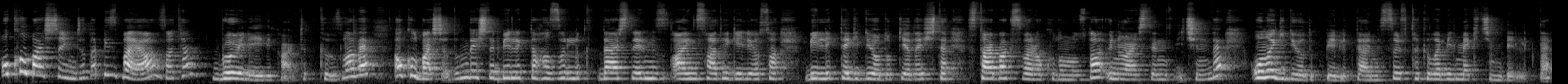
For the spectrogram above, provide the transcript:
Okul başlayınca da biz bayağı zaten böyleydik artık kızla ve okul başladığında işte birlikte hazırlık derslerimiz aynı saate geliyorsa birlikte gidiyorduk ya da işte Starbucks var okulumuzda üniversitenin içinde ona gidiyorduk birlikte hani sırf takılabilmek için birlikte.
